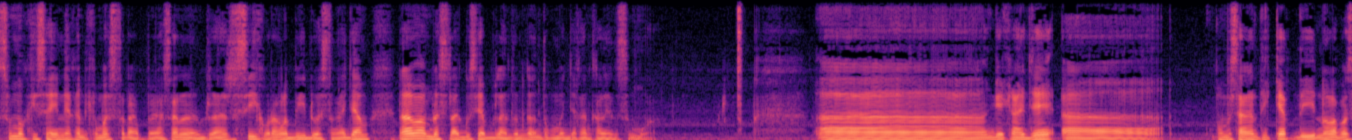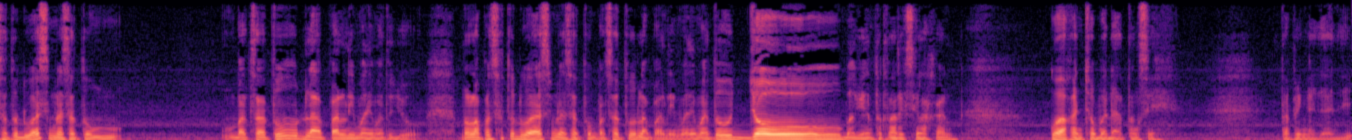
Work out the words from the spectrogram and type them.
semua kisah ini akan dikemas terapasana dan durasi kurang lebih dua setengah jam dan 18 lagu siap dilantunkan untuk memanjakan kalian semua. Uh, eh, GKJ uh, eh, pemesanan tiket di 0812 91 081291418557 bagi yang tertarik silahkan. Gue akan coba datang sih. Tapi nggak janji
